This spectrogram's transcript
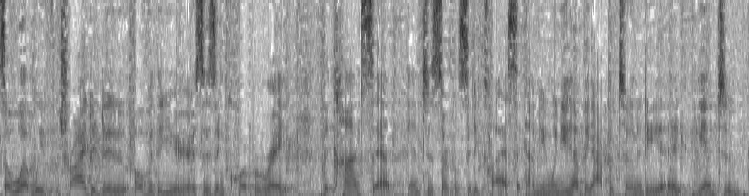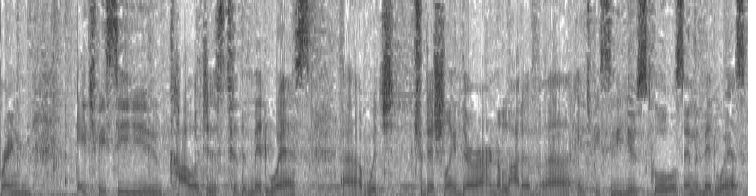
So what we've tried to do over the years is incorporate the concept into Circle City Classic. I mean, when you have the opportunity uh, again to bring HBCU colleges to the Midwest, uh, which traditionally there aren't a lot of uh, HBCU schools in the Midwest.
